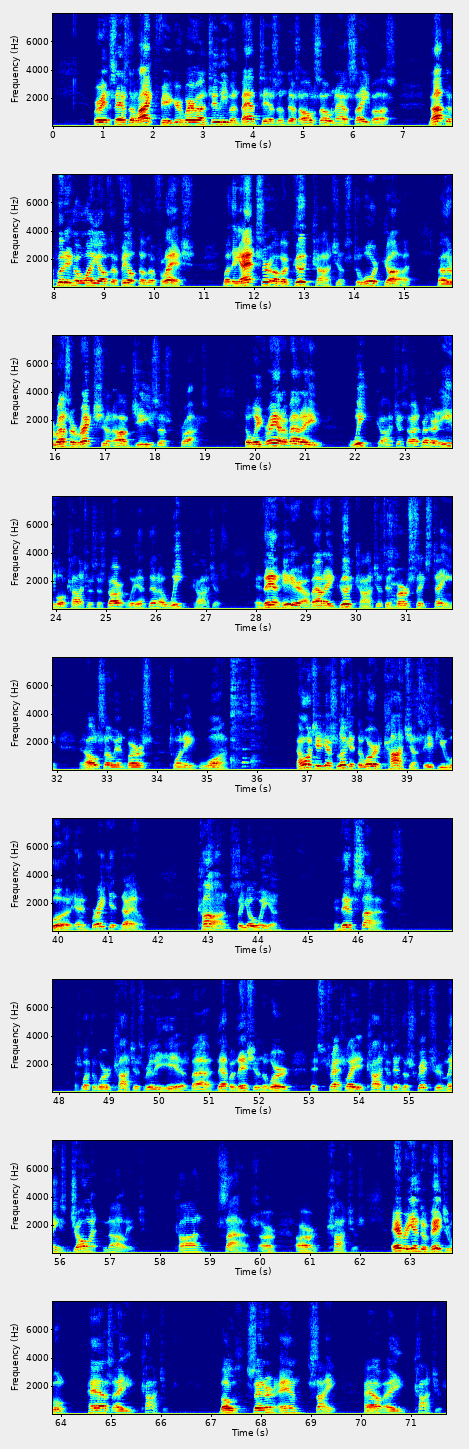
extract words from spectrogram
where it says, The like figure whereunto even baptism does also now save us not the putting away of the filth of the flesh, but the answer of a good conscience toward God by the resurrection of Jesus Christ. So we've read about a weak conscience, or uh, rather an evil conscience to start with, then a weak conscience, and then here about a good conscience in verse 16 and also in verse 21. I want you to just look at the word conscience, if you would, and break it down. Con, C O N, and then science. That's what the word conscience really is. By definition, the word that's translated conscience in the scripture means joint knowledge. Con, science, or, or conscience. Every individual has a conscience both sinner and saint have a conscience.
